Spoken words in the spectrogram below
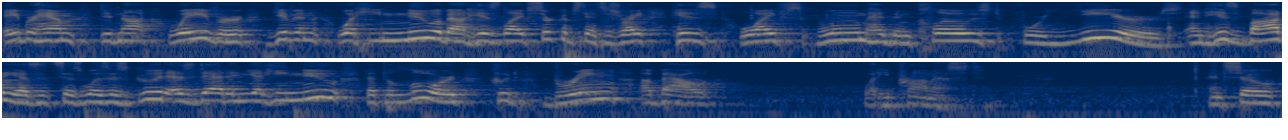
Abraham did not waver given what he knew about his life circumstances, right? His wife's womb had been closed for years, and his body, as it says, was as good as dead, and yet he knew that the Lord could bring about what he promised. And so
